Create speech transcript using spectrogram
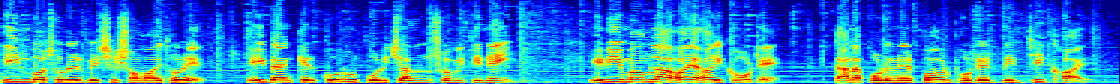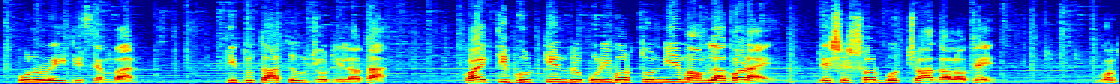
তিন বছরের বেশি সময় ধরে এই ব্যাংকের কোনো পরিচালন সমিতি নেই। এ নিয়ে মামলা হয় হাইকোর্টে। টানাপোড়েনের পর ভোটের দিন ঠিক হয়, পনেরোই ডিসেম্বর। কিন্তু তাতেও জটিলতা। কয়েকটি ভোট কেন্দ্র পরিবর্তন নিয়ে মামলা গড়ায় দেশের সর্বোচ্চ আদালতে। গত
